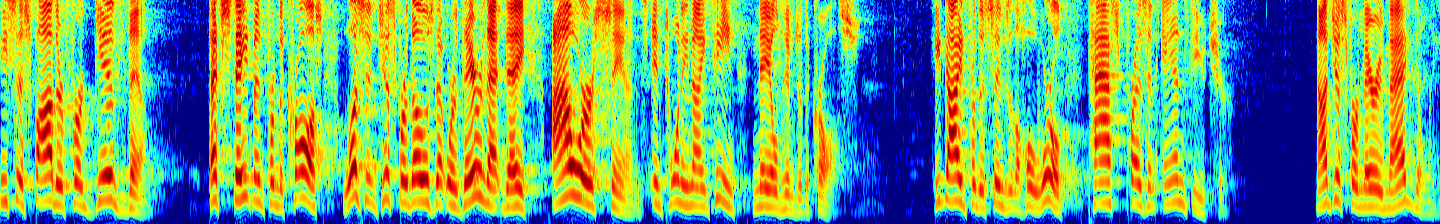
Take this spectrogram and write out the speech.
He says, Father, forgive them. That statement from the cross wasn't just for those that were there that day. Our sins in 2019 nailed him to the cross. He died for the sins of the whole world, past, present, and future. Not just for Mary Magdalene.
